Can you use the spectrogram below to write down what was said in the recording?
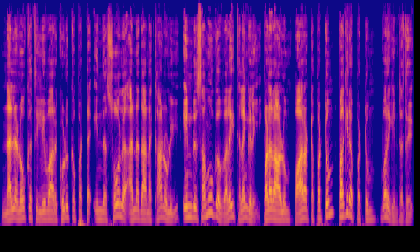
நல்ல நோக்கத்தில் இவ்வாறு கொடுக்கப்பட்ட இந்த சோழ அன்னதான காணொளி இன்று சமூக வலைதளங்களில் பலராலும் பாராட்டப்பட்டும் பகிரப்பட்டும் வருகின்றது.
